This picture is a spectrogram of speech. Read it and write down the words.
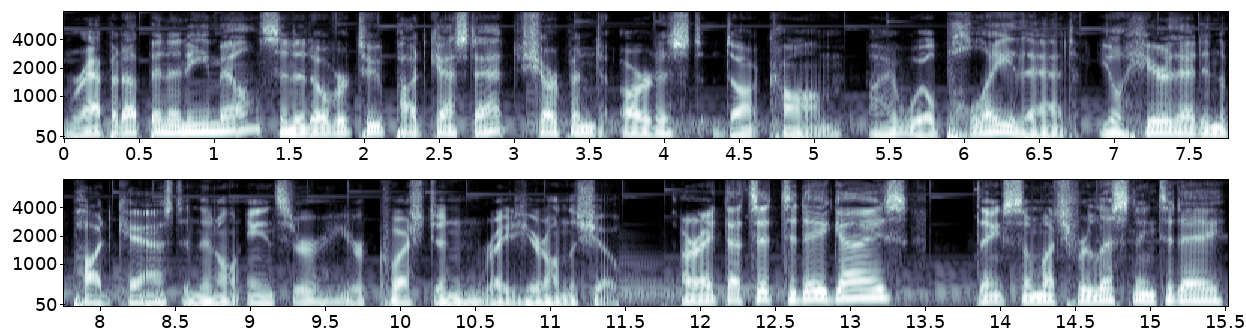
wrap it up in an email, send it over to podcast at sharpenedartist.com. I will play that. You'll hear that in the podcast, and then I'll answer your question right here on the show. All right, that's it today, guys. Thanks so much for listening today.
